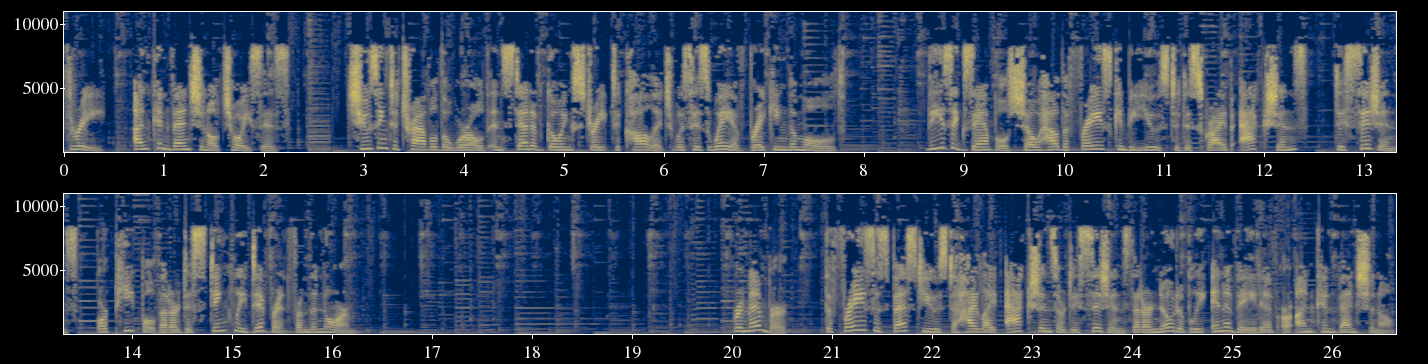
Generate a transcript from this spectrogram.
3. Unconventional choices. Choosing to travel the world instead of going straight to college was his way of breaking the mold. These examples show how the phrase can be used to describe actions, decisions, or people that are distinctly different from the norm. Remember, the phrase is best used to highlight actions or decisions that are notably innovative or unconventional.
